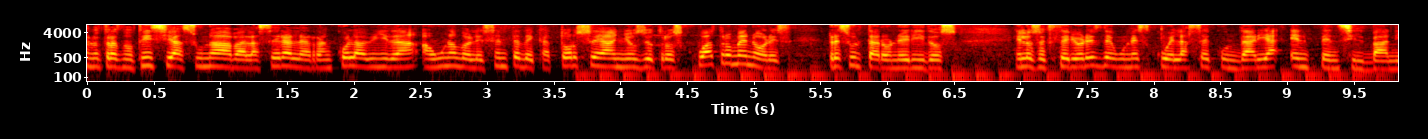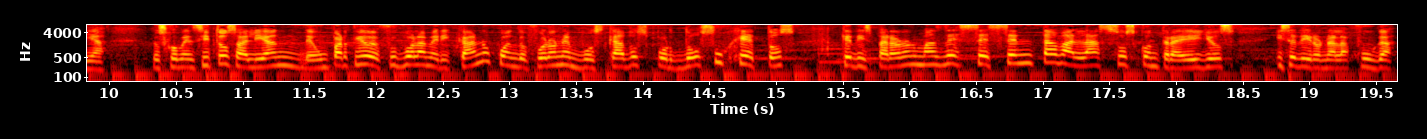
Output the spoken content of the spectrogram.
En otras noticias, una balacera le arrancó la vida a un adolescente de 14 años y otros cuatro menores resultaron heridos en los exteriores de una escuela secundaria en Pensilvania. Los jovencitos salían de un partido de fútbol americano cuando fueron emboscados por dos sujetos que dispararon más de 60 balazos contra ellos y se dieron a la fuga.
